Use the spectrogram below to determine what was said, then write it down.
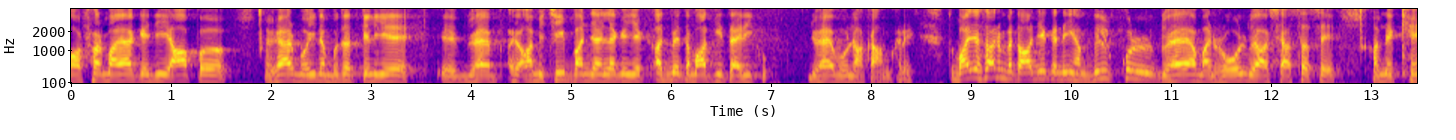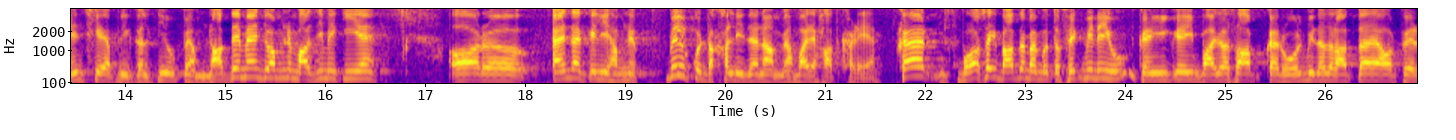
और फरमाया कि जी आप गैर मुइन मदद के लिए जो है, आर्मी चीफ बन जाने लगे ये अदम तमाद की तहरीक जो है वो नाकाम करें। तो बाजा साहब ने बता दिया कि नहीं, हम बिल्कुल जो है हमारे रोल जो है, सियासत से हमने खींच के अपनी गलतियों पे हम नादम हैं जो हमने माजी में किए हैं और आइंदा के लिए हमने बिल्कुल दखल नहीं देना, हम हमारे हाथ खड़े हैं। खैर, बहुत सारी बातें मैं मुतफिक भी नहीं हूँ। कहीं कहीं बाजवा साहब का रोल भी नज़र आता है और फिर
